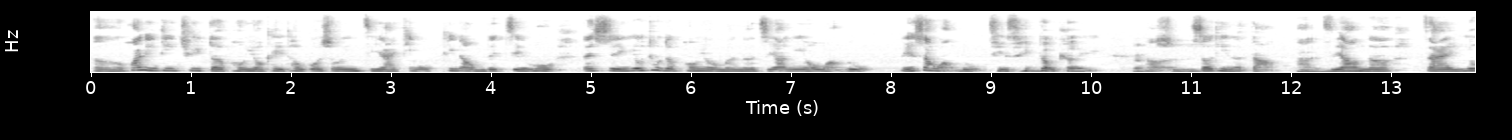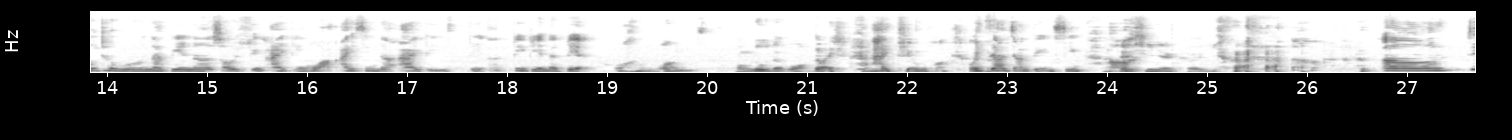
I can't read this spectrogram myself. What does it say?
呃花莲地区的朋友可以透过收音机来听我听到我们的节目，但是 YouTube 的朋友们呢，只要你有网络连上网络，其实你都可以呃收听得到啊。只要呢在 YouTube 那边呢搜寻爱点网爱心的爱地点地点的点网网网络的网对爱点网，我一直要讲点心，好点心也可以。呃，接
